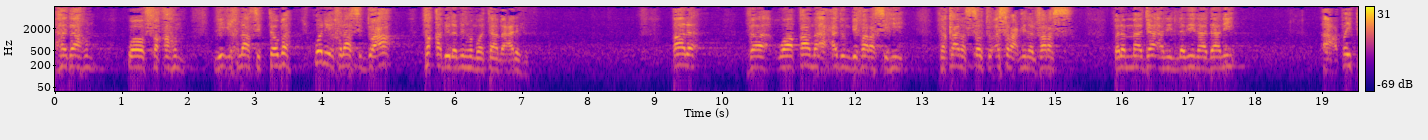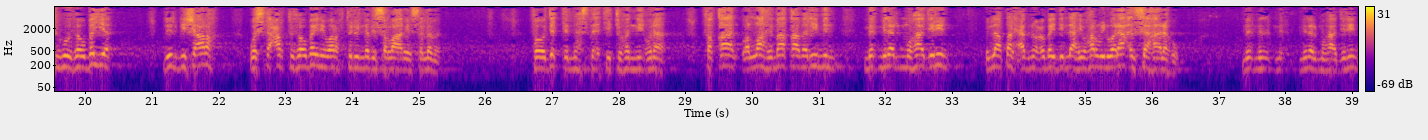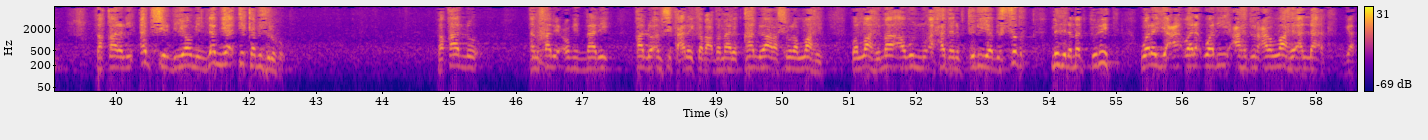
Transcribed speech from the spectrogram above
فهداهم ووفقهم لإخلاص التوبة ولإخلاص الدعاء فقبل منهم وتاب عليهم. قال وقام أحد بفرسه فكان الصوت أسرع من الفرس. فلما جاءني الذي ناداني أعطيته ثوبي للبشارة واستعرت ثوبين ورحت للنبي صلى الله عليه وسلم. فوجدت الناس تأتي تهنئنا. فقال والله ما قام لي من من المهاجرين إلا طلحة بن عبيد الله يهرول ولا أنساها له. من, من المهاجرين. فقال لي أبشر بيوم لم يأتك مثله. فقال له أنخلع من مالي. قال له أمسك عليك بعض مالك. قال له يا رسول الله والله ما أظن أحدا ابتلي بالصدق مثل ما ابتليت ولي, ولي عهد على الله ألا أكذب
